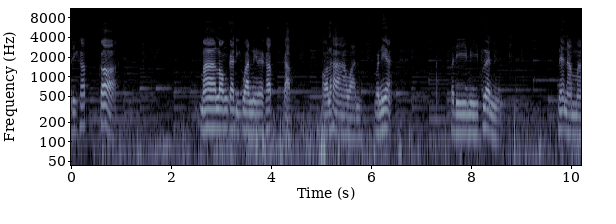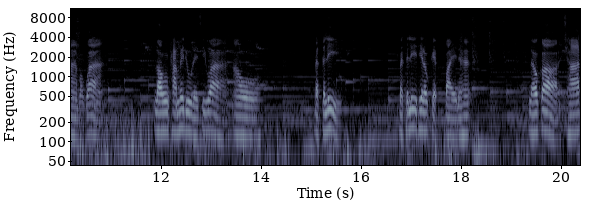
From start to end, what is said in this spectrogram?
วัสดีครับก็มาลองกันอีกวันหนึ่งนะครับ กับออร่าอาวัน วันนี้พอดีมีเพื่อนแนะนำมาบอกว่า ลองทำให้ดูหน่อยสิว่าเอาแบตเตอรี่ แบตเตอรี่ที่เราเก็บไฟนะฮะ แล้วก็ชาร์จ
